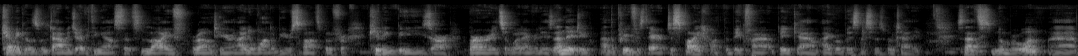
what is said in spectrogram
chemicals will damage everything else that's live around here, and I don't want to be responsible for killing bees or birds or whatever it is, and they do, and the proof is there, despite what the big fire, big um, agro businesses will tell you. So that's number one. Um,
